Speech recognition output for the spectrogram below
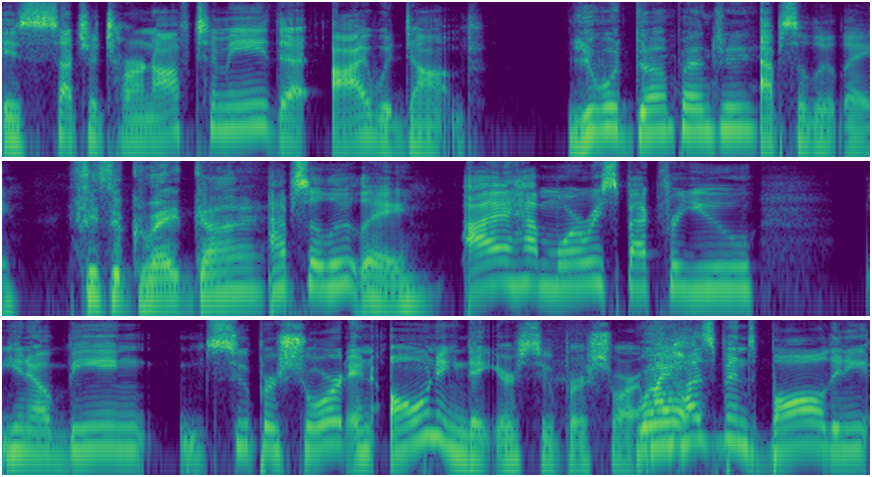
is such a turnoff to me that I would dump. you would dump Angi Absolutely. If he's a great guy. Absolutely. I have more respect for you, you know, being super short and owning that you're super short. My husband's bald and he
